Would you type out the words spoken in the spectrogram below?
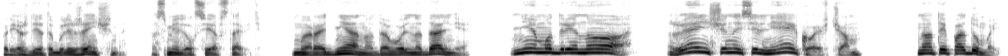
«Прежде это были женщины», — осмелился я вставить. «Мы родня, но довольно дальние». «Не мудрено. Женщины сильнее кое в чем. Но ты подумай,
